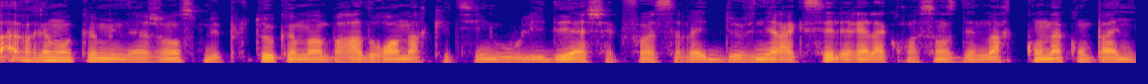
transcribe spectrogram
pas vraiment comme une agence, mais plutôt comme un bras droit marketing où l'idée à chaque fois, ça va être de venir accélérer la croissance des marques qu'on accompagne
